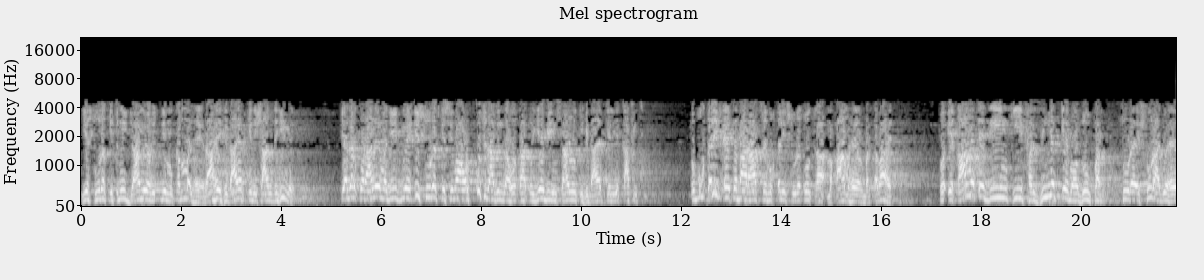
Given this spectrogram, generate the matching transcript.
یہ صورت اتنی جامع اور اتنی مکمل ہے، راہ ہدایت کی نشاندہی میں۔ کہ اگر قرآن مجید میں اس صورت کے سوا اور کچھ نازل نہ ہوتا تو یہ بھی انسانوں کی ہدایت کے لیے کافی تھی۔ تو مختلف اعتبارات سے مختلف صورتوں کا مقام ہے اور مرتبہ ہے۔ تو اقامت دین کی فرضیت کے موضوع پر سورہ شورا جو ہے،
